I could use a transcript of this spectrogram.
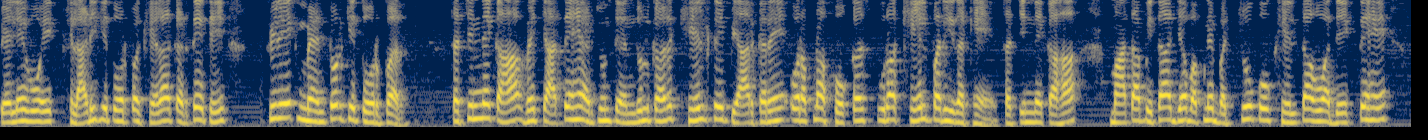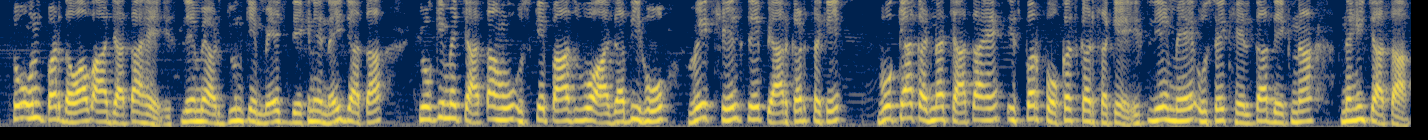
पहले वो एक खिलाड़ी के तौर पर खेला करते थे, फिर एक मेंटोर के तौर पर। सचिन ने कहा, वे चाहते हैं अर्जुन तेंदुलकर खेल से प्यार करें और अपना फोकस पूरा खेल पर ही रखें। सचिन ने कहा माता पिता जब अपने बच्चों को खेलता हुआ देखते हैं तो उन पर दबाव आ जाता है। इसलिए मैं अर्जुन के मैच देखने नहीं जाता, क्योंकि मैं चाहता हूँ उसके पास वो आज़ादी हो, वे खेल से प्यार कर सके। वो क्या करना चाहता है, इस पर फोकस कर सके। इसलिए मैं उसे खेलता देखना नहीं चाहता।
